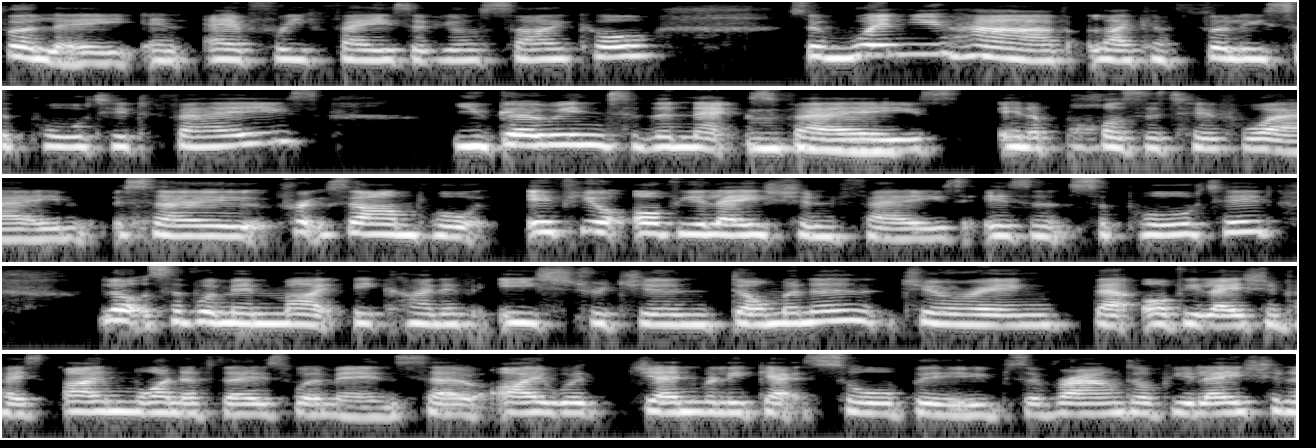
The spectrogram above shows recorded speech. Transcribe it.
fully in every phase of your cycle. So when you have like a fully supported phase you go into the next mm-hmm. phase in a positive way. So, for example, if your ovulation phase isn't supported, lots of women might be kind of estrogen dominant during their ovulation phase. I'm one of those women. So I would generally get sore boobs around ovulation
